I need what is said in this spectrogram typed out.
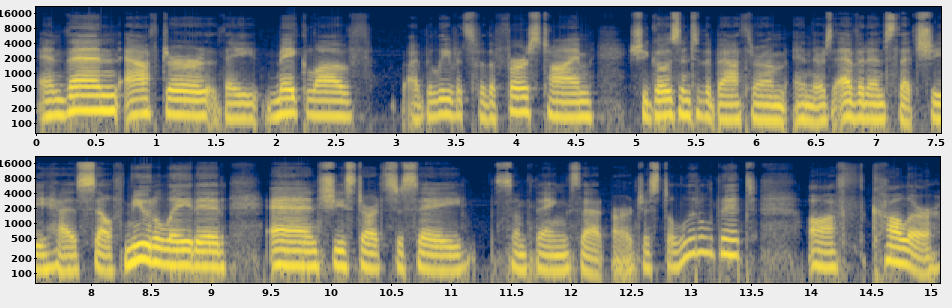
and then after they make love. I believe it's for the first time. She goes into the bathroom, and there's evidence that she has self mutilated, and she starts to say some things that are just a little bit off color,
